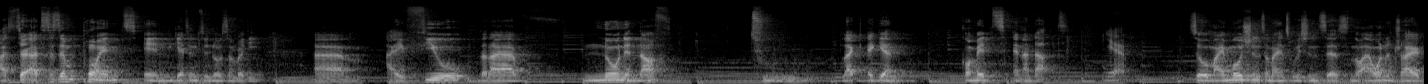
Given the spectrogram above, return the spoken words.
at a certain point in getting to know somebody, um, I feel that I have known enough to like again commit and adapt. Yeah. So my emotions and my intuition says no i want to try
